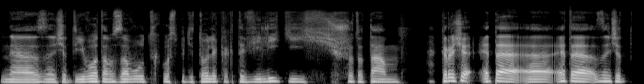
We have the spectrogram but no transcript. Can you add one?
Э, Значит, его там зовут, господи, то ли как-то Великий, что-то там. Короче, это, э, это, значит,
